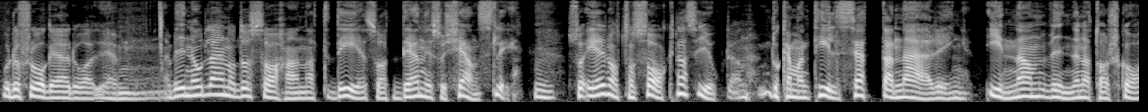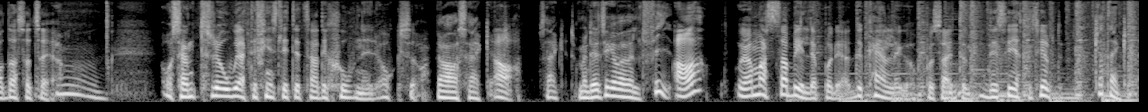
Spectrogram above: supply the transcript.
Och då frågade jag då eh, vinodlaren och då sa han att det är så att den är så känslig. Mm. Så är det något som saknas i jorden, då kan man tillsätta näring innan vinerna tar skada så att säga. Mm. Och sen tror jag att det finns lite tradition i det också. Ja, säkert. Ja. säkert. Men det tycker jag var väldigt fint. Ja, och jag har massa bilder på det. Det kan jag lägga upp på sajten. Det ser jättetrevligt ut. Kan jag tänka mig.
